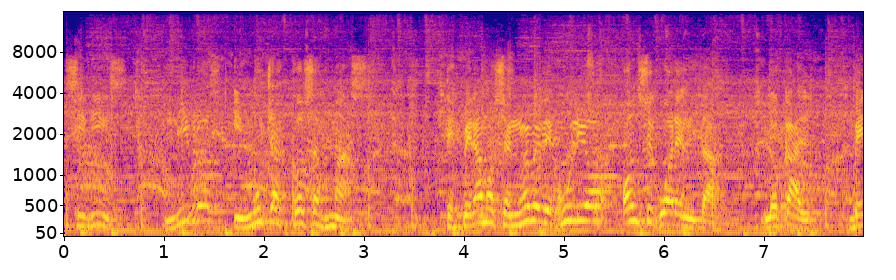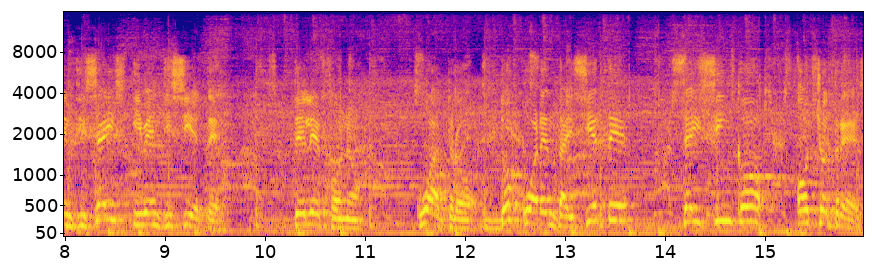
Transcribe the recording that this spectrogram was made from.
CDs, libros y muchas cosas más. Te esperamos el 9 de julio 11:40, local 26 y 27, teléfono 4247 6583.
